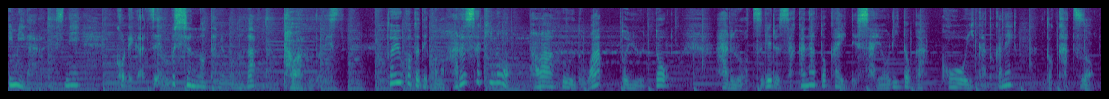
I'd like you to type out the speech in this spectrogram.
意味があるんですね。これが全部旬の食べ物がパワーフードです。ということでこの春先のパワーフードはというと春を告げる魚と書いてさよりとかコウイカとかね。あとカツオ。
